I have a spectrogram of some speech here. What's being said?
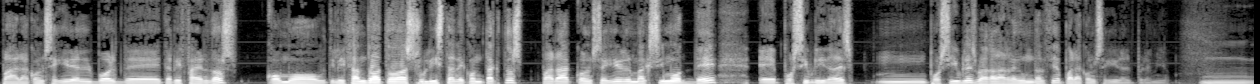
para conseguir el Bolt de Terrifier 2 como utilizando a toda su lista de contactos para conseguir el máximo de eh, posibilidades mm, posibles, valga la redundancia, para conseguir el premio. Mm,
